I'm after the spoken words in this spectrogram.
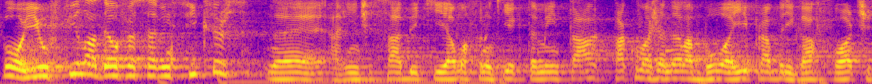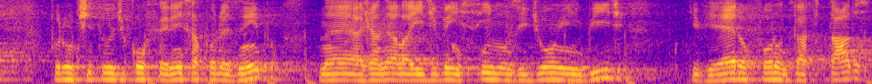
Bom, e o Philadelphia 76ers, né, a gente sabe que é uma franquia que também tá, tá com uma janela boa aí para brigar forte por um título de conferência, por exemplo, né, a janela aí de Ben Simmons e Joe Embiid, que vieram, foram draftados.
